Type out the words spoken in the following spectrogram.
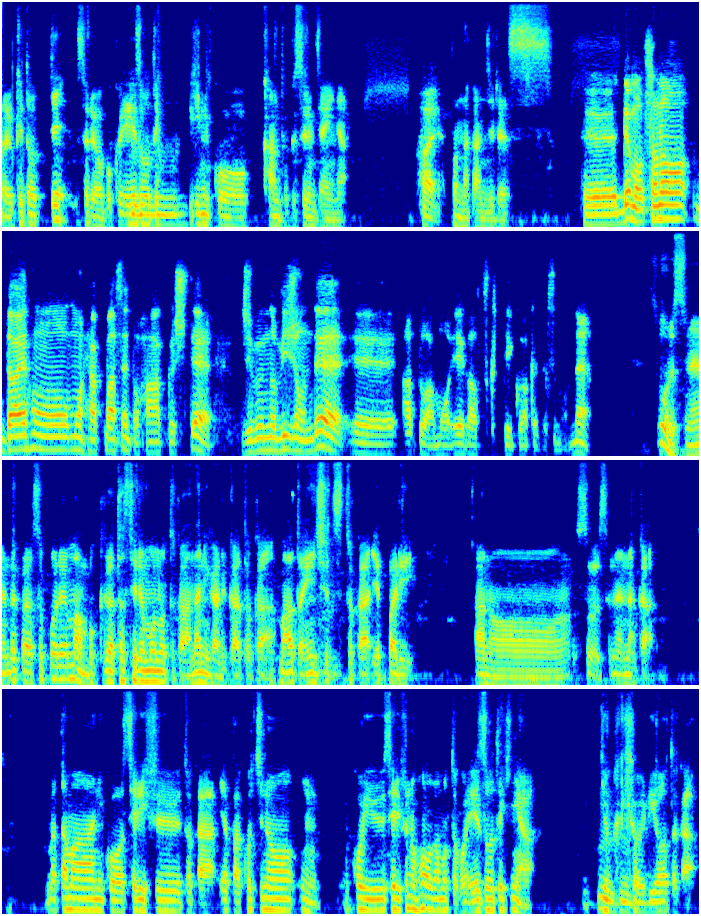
だ受け取って、それを僕映像的うんにこう監督するみたいな、はい。そんな感じです。えー。でもその台本をもう100%把握して、自分のビジョンで、えーあとはもう映画を作っていくわけですもんね。そうですね。だからそこでまあ僕が足せるものとか何があるかとか、まあ、あとは演出とか、やっぱり、あのーそうですね、なんか、まあ、たまにこうセリフとか、やっぱこっちの、うん、こういうセリフの方がもっとこう映像的にはよく聞こえるよとか、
